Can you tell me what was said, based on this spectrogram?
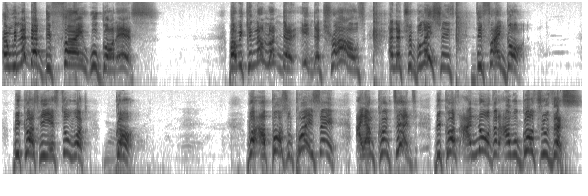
and we let that define who God is. But we cannot let the, the trials and the tribulations define God. Because he is still what? God. What Apostle Paul is saying, I am content because I know that I will go through this.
